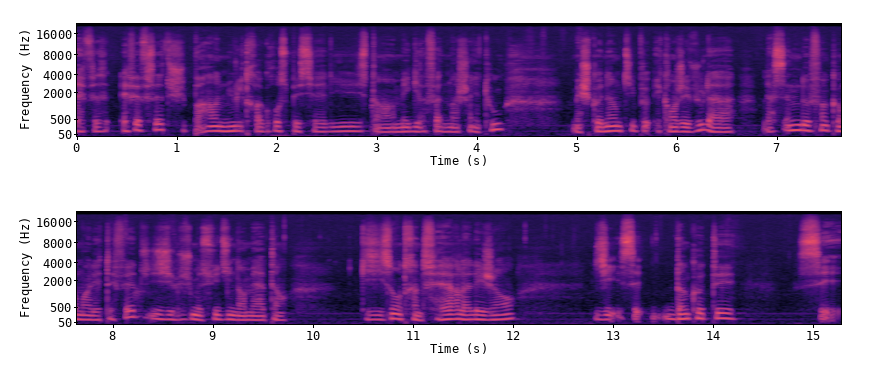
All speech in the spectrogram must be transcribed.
FF7, je suis pas un ultra gros spécialiste, un méga fan, machin et tout, mais je connais un petit peu. Et quand j'ai vu la, la, scène de fin, comment elle était faite, je me suis dit, non, mais attends, qu'est-ce qu'ils sont en train de faire là, les gens? D'un côté, c'est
